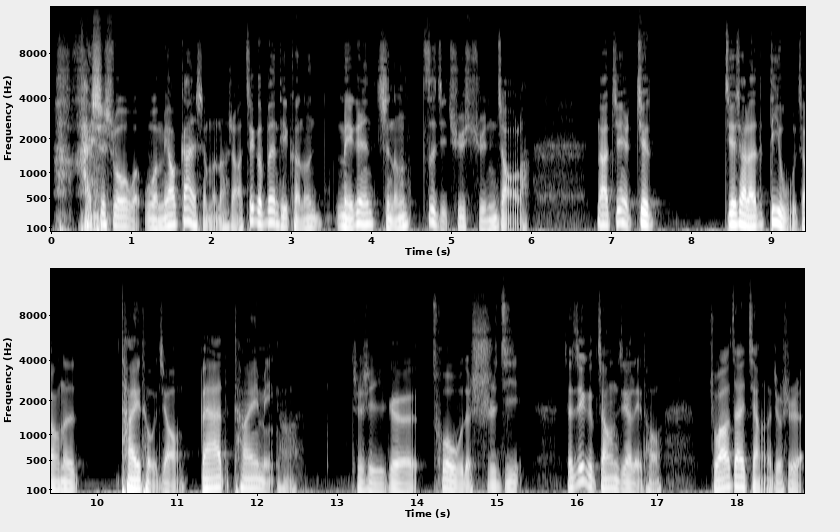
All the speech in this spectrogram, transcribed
还是说我我们要干什么呢？是吧？这个问题可能每个人只能自己去寻找了。那这这。接下来的第五章的 title 叫 Bad Timing 哈，这是一个错误的时机。在这个章节里头，主要在讲的就是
